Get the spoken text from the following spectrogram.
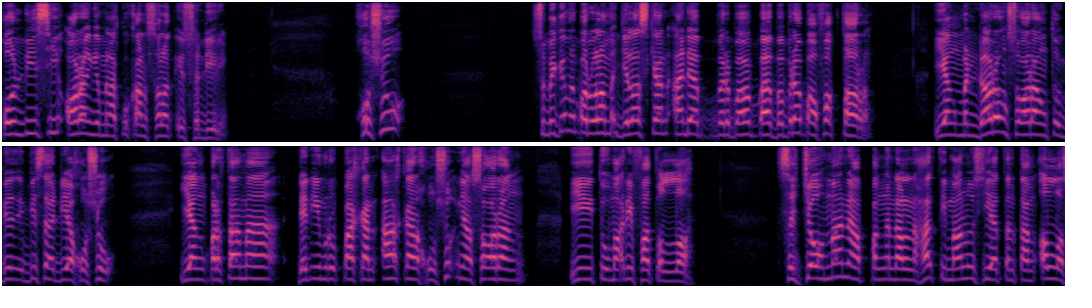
kondisi orang yang melakukan salat itu sendiri. Khusyuk sebagaimana para ulama menjelaskan ada beberapa, beberapa faktor yang mendorong seorang untuk bisa dia khusyuk. Yang pertama dan ini merupakan akar khusyuknya seorang yaitu ma'rifatullah. Sejauh mana pengenalan hati manusia tentang Allah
